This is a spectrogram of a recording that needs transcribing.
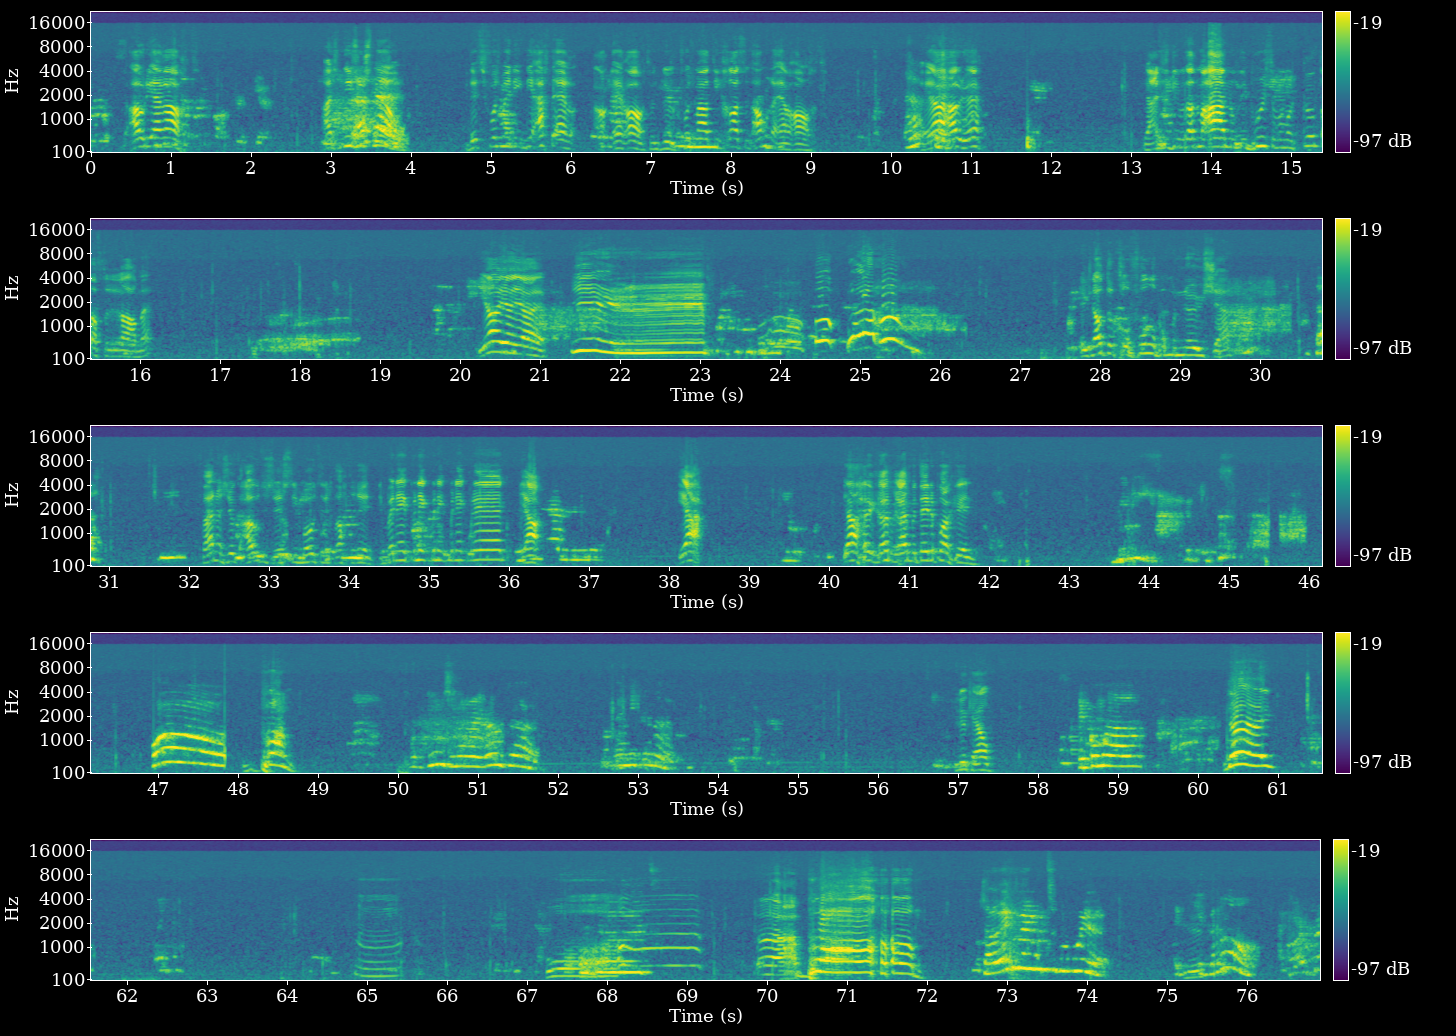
De Audi R8. Hij is niet zo snel. Dit is volgens mij die, die echte R, R8. Want Luc, volgens mij had die gast een andere R8. Ja, houden hè. Ja, er zit iemand achter me aan om die booster van mijn kont af te rammen. Ja, ja, ja. Jeep. Ik zat ook gewoon vol op op mijn neus, hè. Fijn als je ook auto's is, die motor ligt achterin. Ben ik, ben ik, ben ik, ben ik, ben ik. Ja. Ja. Ja, ik ruim, ruim meteen de prak in. Wow! Bam! Wat doen ze met mijn auto? Dat kan niet kunnen. Luc, help. Ik kom al. Nee! Mm. Wow. Ah, bam! Zou ik mee moeten bemoeien? Ik, Nee. ik ben er al.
